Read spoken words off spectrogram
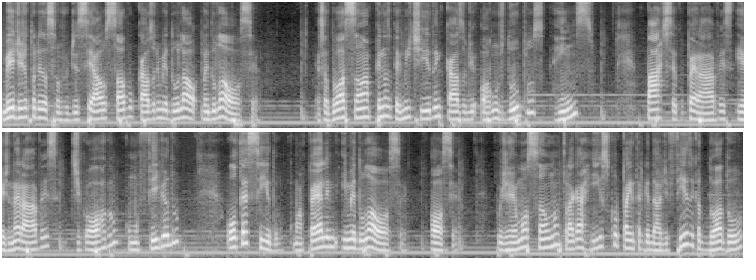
mediante autorização judicial, salvo o caso de medula, medula óssea. Essa doação é apenas permitida em caso de órgãos duplos, rins, partes recuperáveis e regeneráveis de órgão, como fígado, ou tecido, como a pele e medula óssea, óssea cuja remoção não traga risco para a integridade física do doador,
